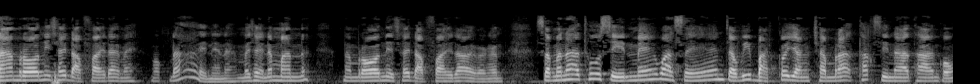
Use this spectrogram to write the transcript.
น้ำร้อนนี่ใช้ดับไฟได้ไหมบอกได้เนี่ยนะไม่ใช่น้ำมันนะน้ำร้อนเนี่ยใช้ดับไฟได้เหมือนกันสมณะทุศีลแม้ว่าแสนจะวิบัติก็ยังชำระทักษิณาทานของ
